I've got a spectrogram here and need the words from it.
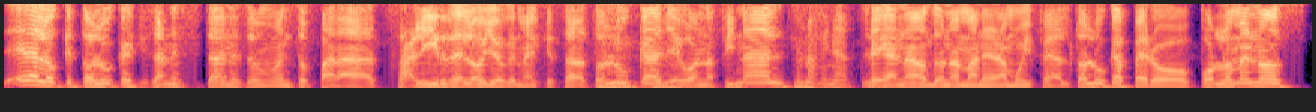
era lo que Toluca quizá necesitaba en ese momento para salir del hoyo en el que estaba Toluca. Llegó a una final. Una final. Le ganaron de una manera muy fea al Toluca, pero por lo menos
